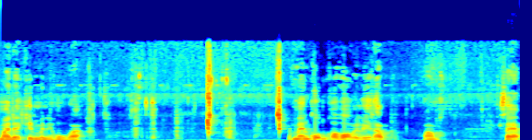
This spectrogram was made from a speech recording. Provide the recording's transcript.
ไม่ได้กินมันนี่หูว่า แม่นควมเขาบอกไปเลยครับ ความแซ่บ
